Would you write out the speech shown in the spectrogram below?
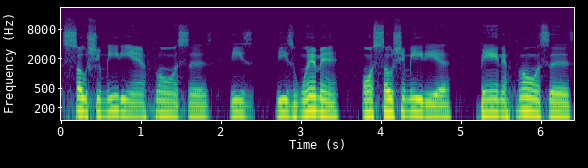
social media influencers, these these women on social media being influencers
